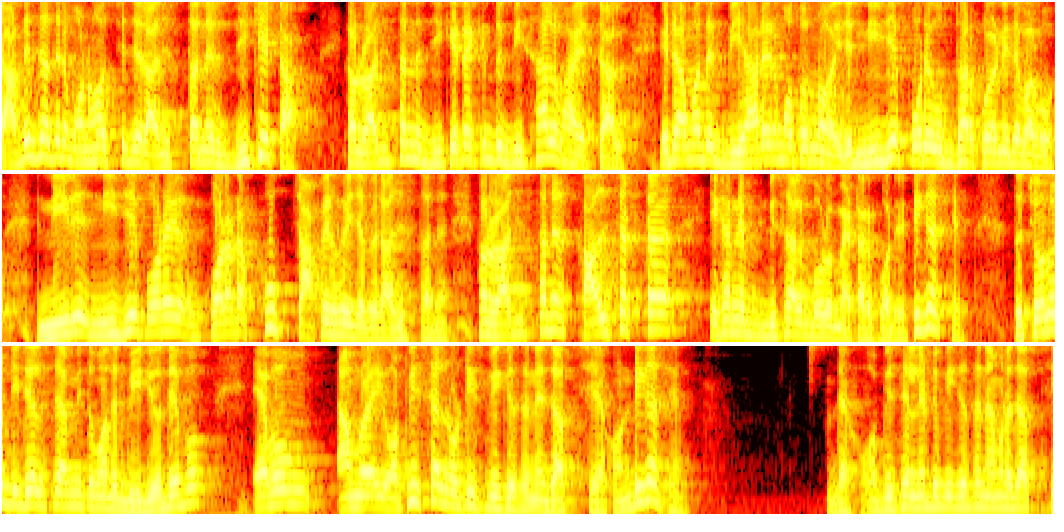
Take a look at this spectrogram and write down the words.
যাদের যাদের মনে হচ্ছে যে রাজস্থানের জিকেটা, কারণ রাজস্থানের জিকেটা কিন্তু বিশাল ভাইটাল এটা আমাদের বিহারের মতো নয় যে নিজে পড়ে উদ্ধার করে নিতে পারব। নিজে পড়ে করাটা খুব চাপের হয়ে যাবে রাজস্থানে। কারণ রাজস্থানের কালচারটা এখানে বিশাল বড় ম্যাটার করে, ঠিক আছে? তো চলো ডিটেলসে আমি তোমাদের ভিডিও দেব। এবং আমরা এই অফিসিয়াল নোটিফিকেশনে যাচ্ছি এখন, ঠিক আছে? দেখো অফিসিয়াল নোটিফিকেশানে আমরা যাচ্ছি।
